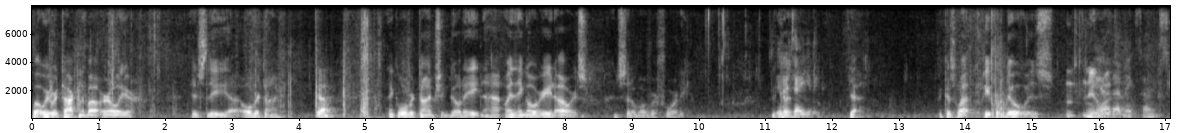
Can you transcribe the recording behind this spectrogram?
what we were talking about earlier is the uh, overtime. Yeah? I think overtime should go to eight and a half, anything over eight hours instead of over 40. In a Because- day, you mean? Yeah. Because what people do is, you know, Yeah, that makes sense.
